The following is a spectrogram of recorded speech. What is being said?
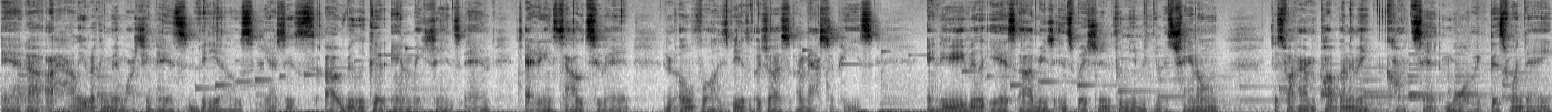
And uh, I highly recommend watching his videos. He has these uh, really good animations and editing style to it. And overall, his videos are just a masterpiece. And he really is a major inspiration for me to making this channel. That's why I'm probably gonna make content more like this one day.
